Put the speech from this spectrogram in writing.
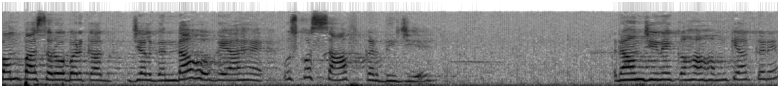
पंपा सरोवर का जल गंदा हो गया है, उसको साफ़ कर दीजिए। राम जी ने कहा, हम क्या करें?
